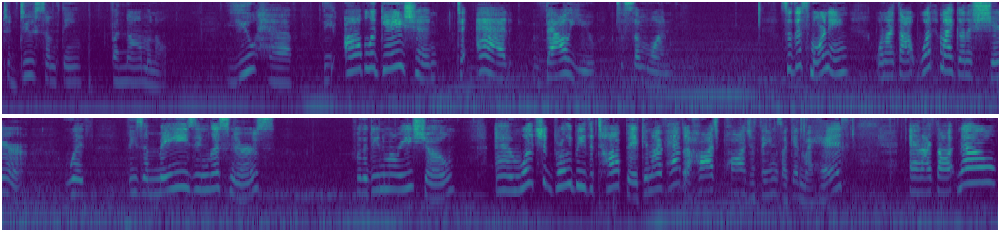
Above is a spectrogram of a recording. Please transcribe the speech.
to do something phenomenal. You have the obligation to add value to someone. So this morning, when I thought, what am I going to share with these amazing listeners? For the Deena Marie show and what should really be the topic. And I've had a hodgepodge of things like in my head. And I thought, no,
